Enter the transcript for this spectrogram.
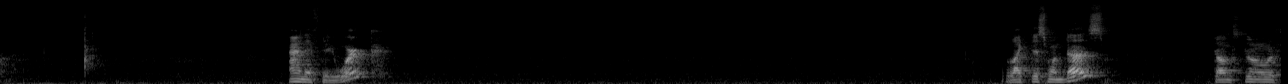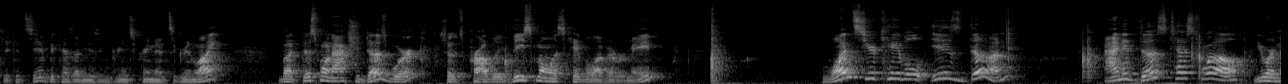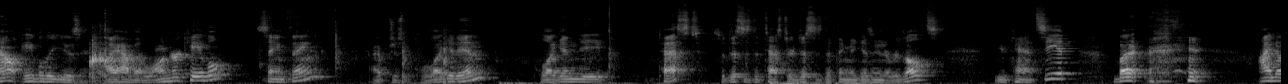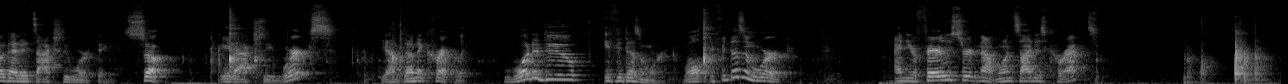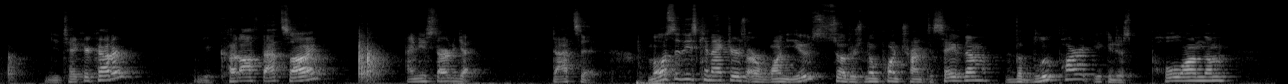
And if they work, like this one does, don't know if you can see it because I'm using green screen and it's a green light. But this one actually does work, so it's probably the smallest cable I've ever made. Once your cable is done, and it does test well, you are now able to use it. I have a longer cable, same thing. I just plug it in, plug in the test. So this is the tester, this is the thing that gives me the results. You can't see it, but I know that it's actually working. So it actually works. You have done it correctly. What to do if it doesn't work? Well, if it doesn't work and you're fairly certain that one side is correct, you take your cutter, you cut off that side, and you start again. That's it. Most of these connectors are one use, so there's no point trying to save them. The blue part, you can just pull on them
